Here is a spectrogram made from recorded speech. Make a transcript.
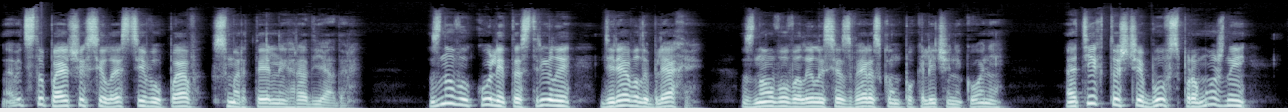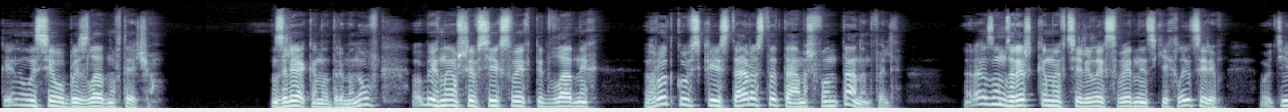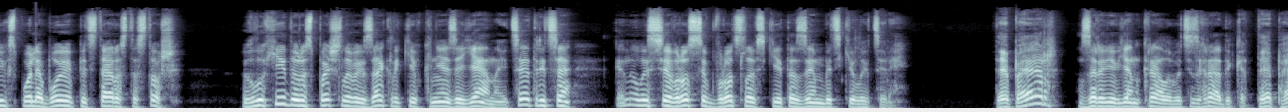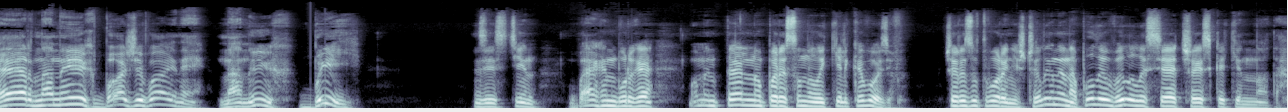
На відступаючих сілесців упав смертельний град ядер. Знову кулі та стріли дірявили бляхи, знову валилися з вереском покалічені коні, а ті, хто ще був спроможний, кинулися у безладну втечу. Злякано дременув, обігнавши всіх своїх підвладних, Гродківський староста Тамш фон Таненфельд. Разом з рештками вцілілих свидницьких лицарів утік з поля бою під староста Стош. Глухі до розпачливих закликів князя Яна і Цетріца кинулися в розсип вроцлавські та зембицькі лицарі. Тепер, заревів Ян Краловець із Градика, тепер на них, божі вайни, на них бий. Зі стін Вагенбурга моментально пересунули кілька возів. Через утворені щелини на поле вилилася чеська кіннота.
